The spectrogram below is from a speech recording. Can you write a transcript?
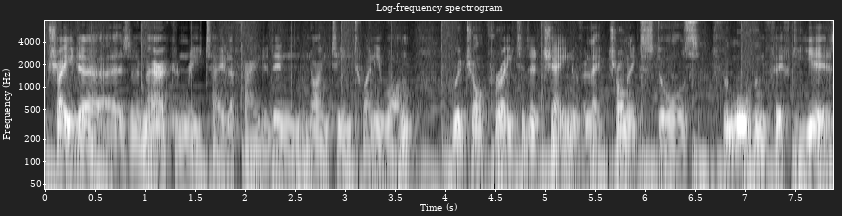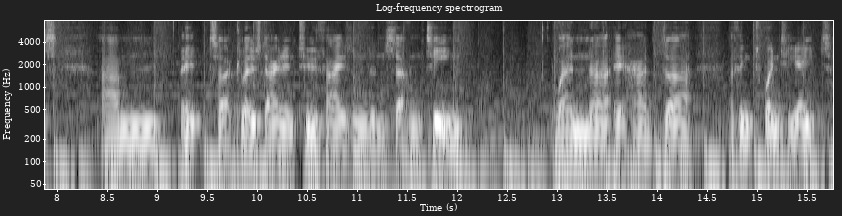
trader as an American retailer founded in 1921, which operated a chain of electronics stores for more than 50 years. Um, it uh, closed down in 2017 when uh, it had, uh, I think, 28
